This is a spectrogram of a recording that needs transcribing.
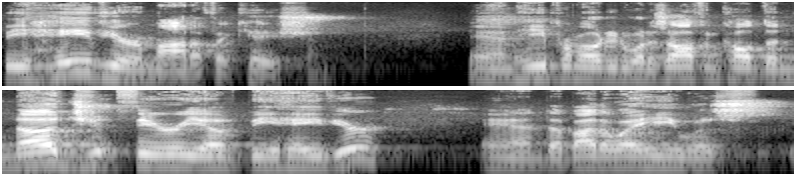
behavior modification. And he promoted what is often called the nudge theory of behavior. And uh, by the way, he was,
